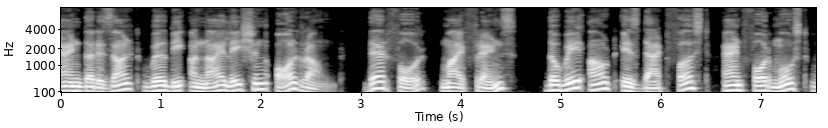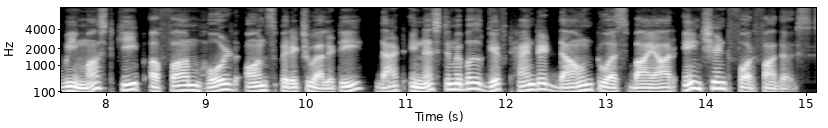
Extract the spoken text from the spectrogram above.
and the result will be annihilation all round. Therefore, my friends, the way out is that first and foremost we must keep a firm hold on spirituality, that inestimable gift handed down to us by our ancient forefathers.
